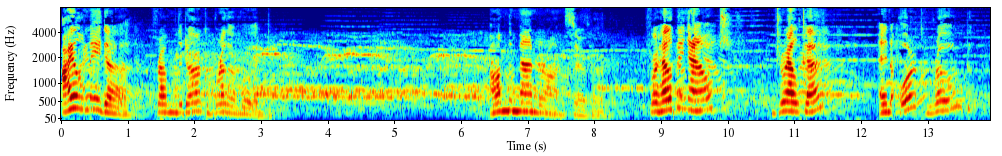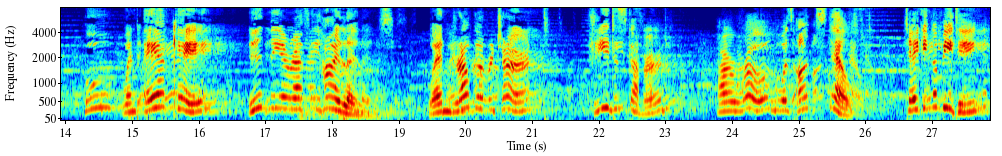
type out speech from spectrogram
Iomega from the Dark Brotherhood on the Mandaron server for helping out Drelka, an orc rogue who went AFK in the Arathi Highlands. When Drelka returned, she discovered her rogue was unstealthed, taking a beating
